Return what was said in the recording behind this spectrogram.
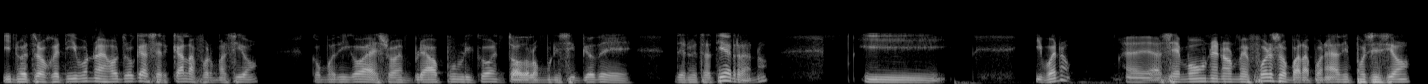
Y nuestro objetivo no es otro que acercar la formación, como digo, a esos empleados públicos en todos los municipios de, de nuestra tierra, ¿no? Y, y bueno, eh, hacemos un enorme esfuerzo para poner a disposición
